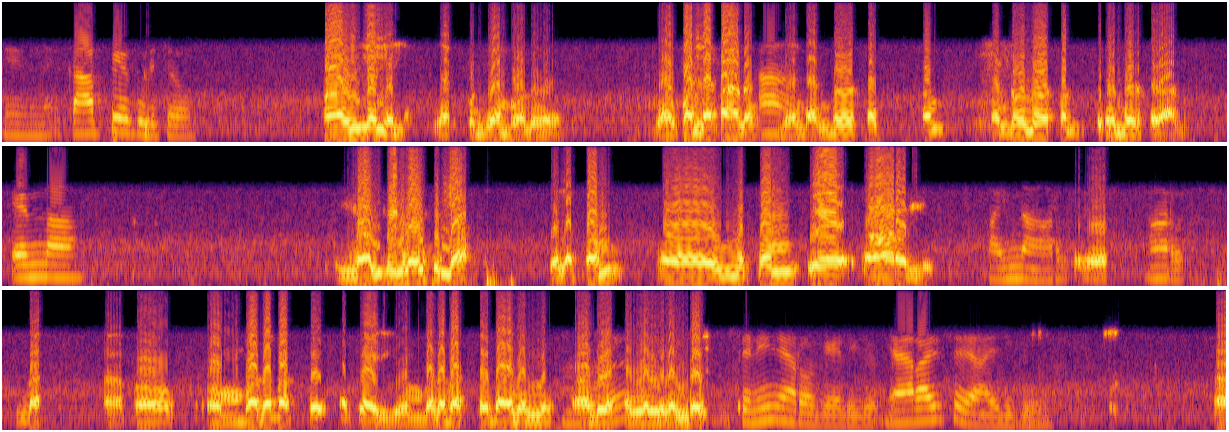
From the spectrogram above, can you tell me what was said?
പിന്നെ കാപ്പിയെ കുടിച്ചോ? ആ ഇല്ല ഇല്ല ഇല്ല. ഞാൻ കുടിക്കാൻ പോകുന്നത്. ഞാൻ കൊല്ലത്താണ്. ഞാൻ രണ്ടു ദിവസം രണ്ടു മൂന്ന് ദിവസം തിരുവനന്തപുരത്താണ് എന്നാ? ഞാൻ തീരുമാനിച്ചില്ല. ചിലപ്പം ഇന്നിപ്പം ആറല്ലേ? ഇന്ന് ആറ്. ആറ്. അപ്പോ ഒമ്പത് പത്ത് ഒക്കെ ആയിരിക്കും. ഒമ്പത് പത്ത് പതിനൊന്ന് ആ ദിവസങ്ങളിൽ രണ്ട് ശനി ഞായറൊക്കെ ആയിരിക്കും. ഞായറാഴ്ച ആയിരിക്കും. ആ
